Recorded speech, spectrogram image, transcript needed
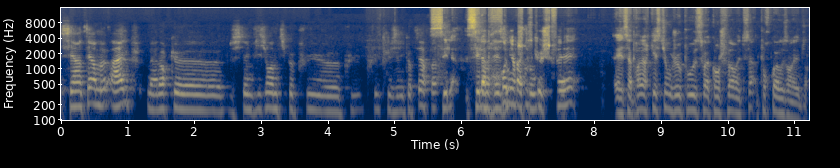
C'est un terme hype, mais alors que c'était une vision un petit peu plus, euh, plus, plus, hélicoptère. C'est la, la première chose que je fais, et c'est la première question que je pose, soit quand je forme et tout ça, pourquoi vous en avez besoin?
